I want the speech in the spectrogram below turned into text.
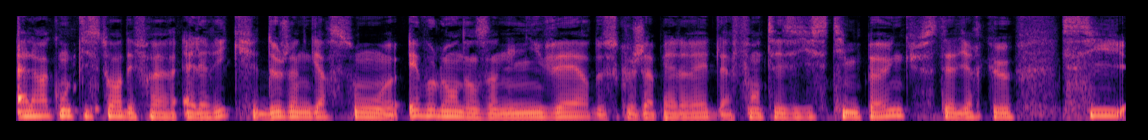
Elle raconte l'histoire des frères Elric, deux jeunes garçons euh, évoluant dans un univers de ce que j'appellerais de la fantasy steampunk, c'est-à-dire que si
